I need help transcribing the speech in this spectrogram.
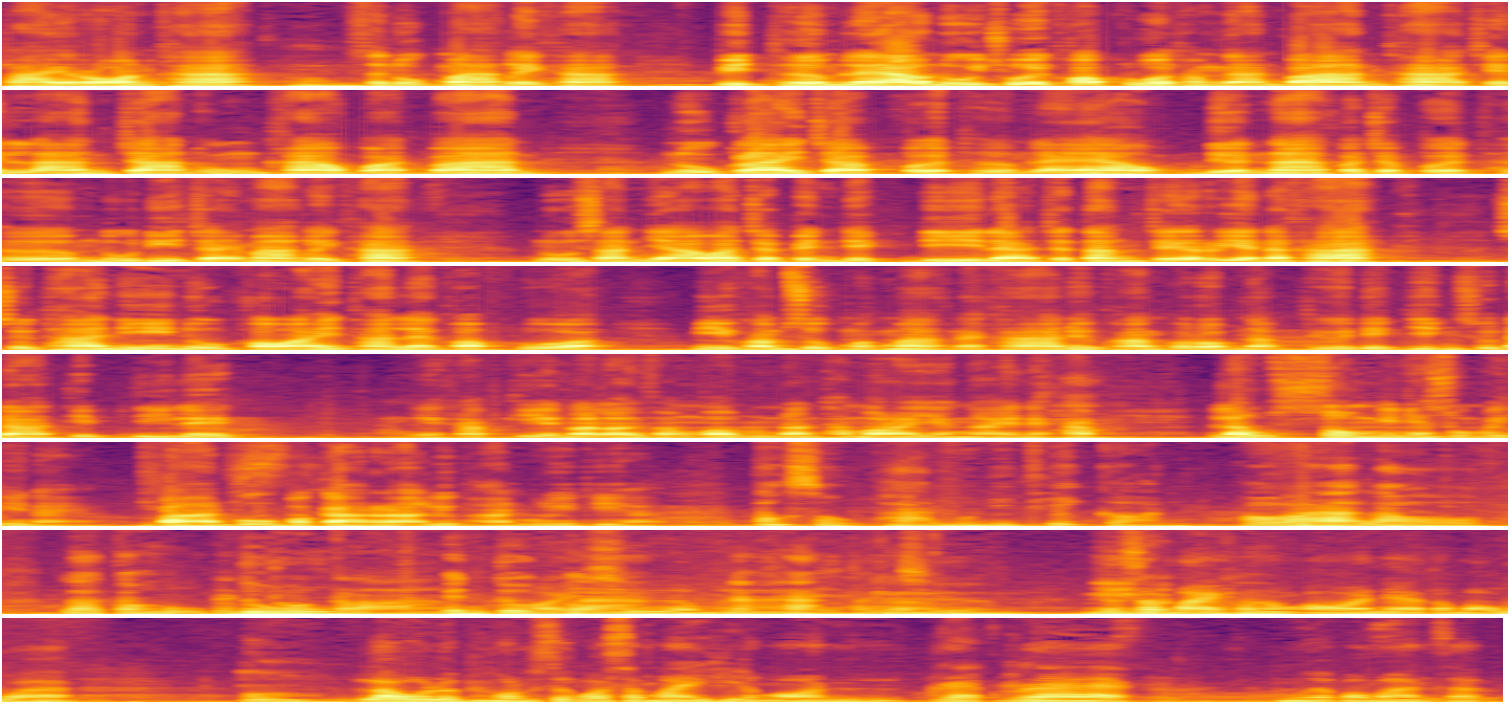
คลายร้อนค่ะอืมสนุกมากเลยค่ะ ปิดเทอมแล้วหนูช่วยครอบครัวทำงานบ้านค่ะ เช่นล้างจานหุงข้าวกวาดบ้าน หนูใกล้จะเปิดเทอมแล้ว เดือนหน้าก็จะเปิดเทอมหนูดีใจมากเลยค่ะ หนูสัญญาว่าจะเป็นเด็กดีและจะตั้งใจเรียนนะคะ สุดท้ายนี้หนูขอให้ท่านและครอบครัวมีความสุขมากๆนะคะ ด้วยความเคารพนับถือเด็กหญิงสุดาทิพย์ดีเล็กเนี่ยครับเขียนมาเล่าให้ฟังว่ามันทำอะไรยังไงนะครับ แล้วส่งอย่างเงี้ยส่งไปที่ไหน บ้านผู้อุปการะหรือผ่านมูลนิธิฮะ ต้องส่งผ่านมูลนิธิก่อน เพราะว่าอ่าเราเราต้องเป็นดูตัวกลางเป็นตัวคอยกลางเชื่อมนะคะให้ คอยค่ะเชื่อมนี่แต่ฮะสมัยของน้องออนเนี่ยต้องบอกว่าอืมเราเรามีความรู้สึกว่าสมัยที่น้องออนแรก ๆ เมื่อประมาณสัก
